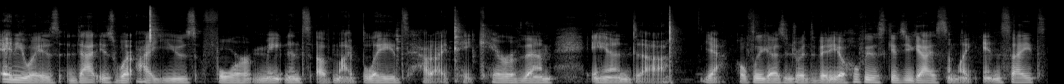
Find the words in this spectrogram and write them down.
anyways, that is what I use for maintenance of my blades, how do I take care of them, and uh, yeah, hopefully you guys enjoyed the video. Hopefully this gives you guys some like insights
